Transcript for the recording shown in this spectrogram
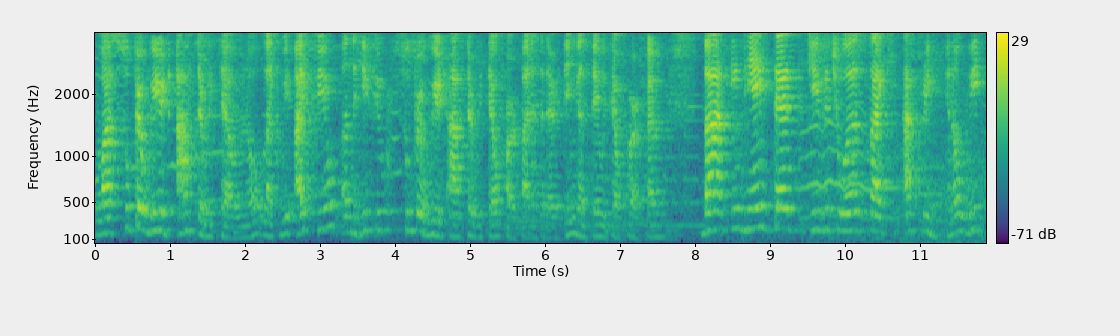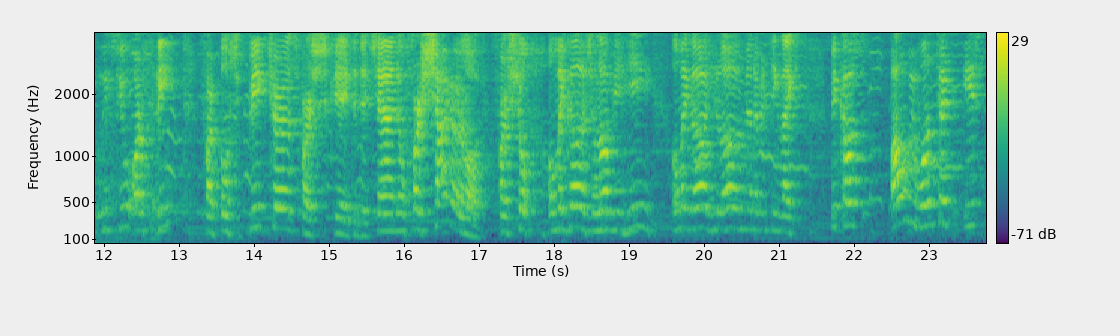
was super weird after we tell, you know, like we, I feel and he feel super weird after we tell for our parents and everything, and then we tell for our family. But in the end, that gives it to us like a free, you know, we, we feel our free for post pictures, for creating the channel, for share your love, for show, oh my god, you love me, he, oh my god, he loves me and everything, like, because all we wanted is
